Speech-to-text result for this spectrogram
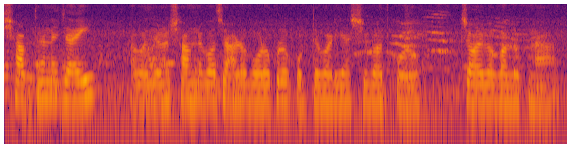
সাবধানে যাই। আবার যেন সামনে বছর আরও বড় করে করতে পারি আশীর্বাদ করো। জয় বাবা লোকনাথ।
